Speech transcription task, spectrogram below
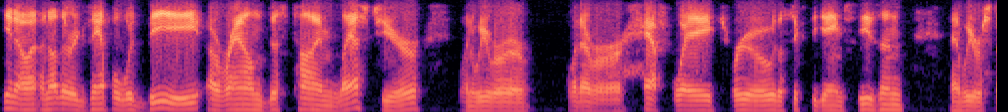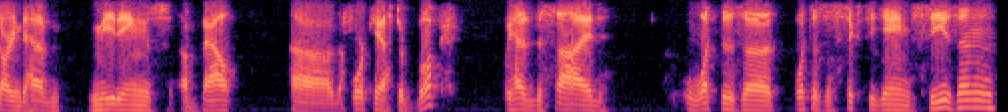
you know, another example would be around this time last year when we were, whatever, halfway through the 60 game season and we were starting to have meetings about, uh, the forecaster book we had to decide what does a what does a 60 game season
